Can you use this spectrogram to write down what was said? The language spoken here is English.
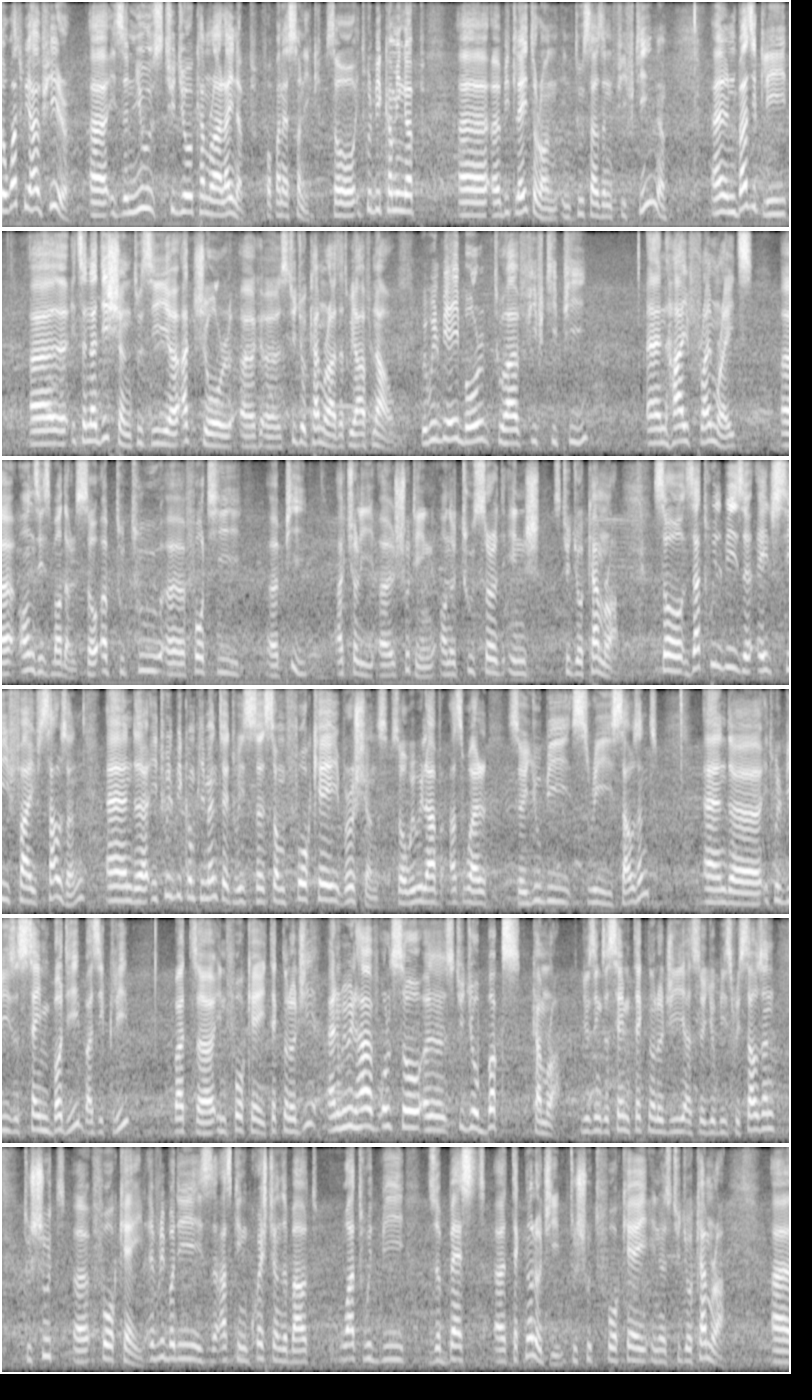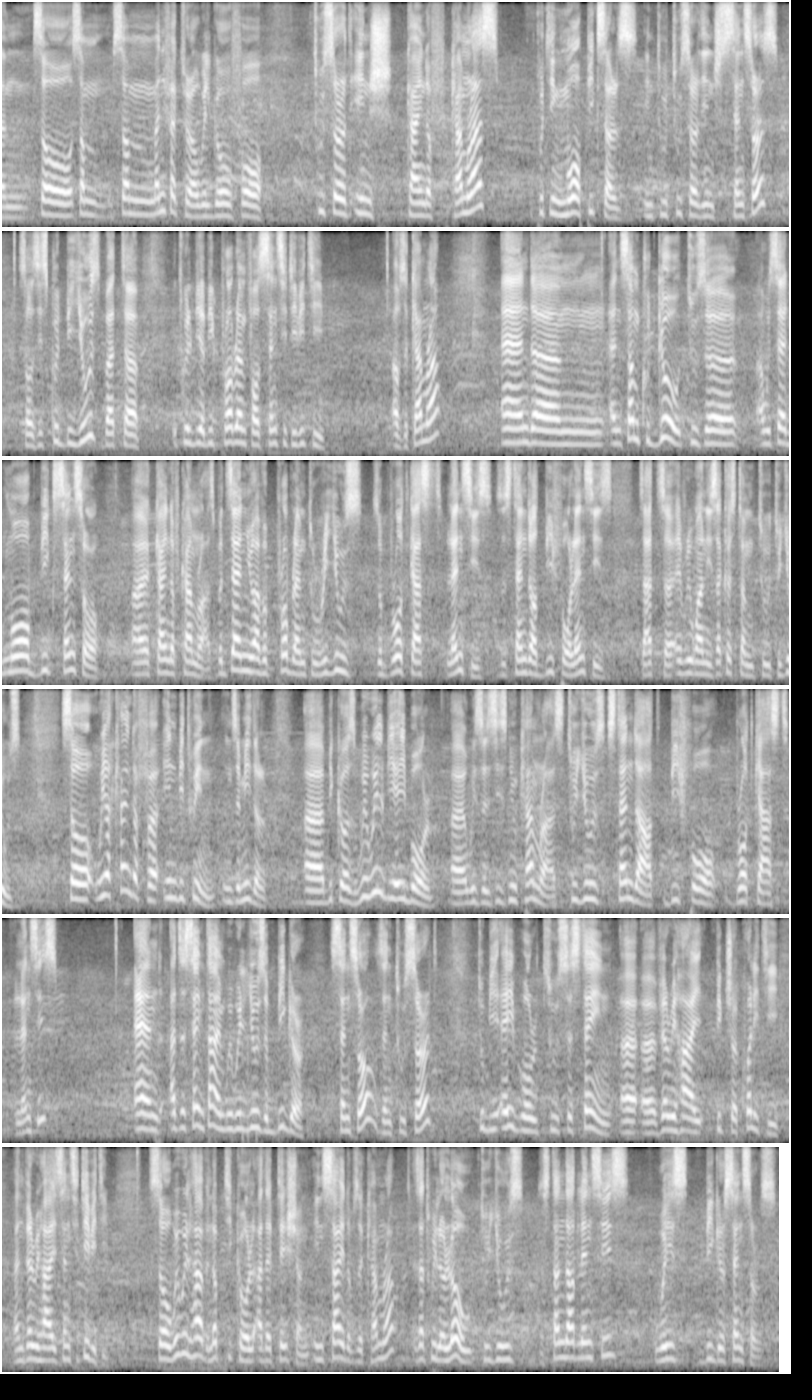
So what we have here uh, is a new studio camera lineup for Panasonic. So it will be coming up uh, a bit later on in 2015. And basically, uh, it's an addition to the uh, actual uh, uh, studio camera that we have now. We will be able to have 50p and high frame rates on these models, so up to 240p actually uh, shooting on a 2 3rd inch studio camera. So that will be the HC5000 and uh, it will be complemented with uh, some 4K versions. So we will have as well the UB3000 and uh, it will be the same body basically but uh, in 4K technology and we will have also a studio box camera using the same technology as the UB3000 to shoot uh, 4K. Everybody is asking questions about what would be the best uh, technology to shoot 4K in a studio camera. Um, so some, some manufacturer will go for two-third inch kind of cameras, putting more pixels into two-third inch sensors. So this could be used, but uh, it will be a big problem for sensitivity of the camera. And, um, and some could go to the, I would say, more big sensor uh, kind of cameras. But then you have a problem to reuse the broadcast lenses, the standard B4 lenses that uh, everyone is accustomed to, to use. So we are kind of uh, in between, in the middle, uh, because we will be able, uh, with these new cameras, to use standard B4 broadcast lenses. And at the same time, we will use a bigger sensor than two-thirds to be able to sustain a very high picture quality and very high sensitivity. So we will have an optical adaptation inside of the camera that will allow to use the standard lenses with bigger sensors.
